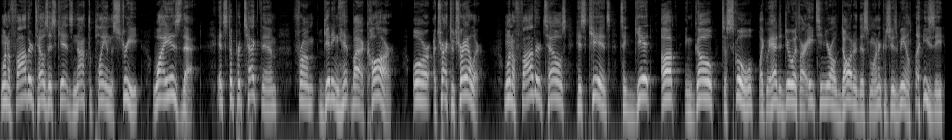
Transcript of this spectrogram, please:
When a father tells his kids not to play in the street, why is that? It's to protect them from getting hit by a car or a tractor trailer. When a father tells his kids to get up and go to school, like we had to do with our 18 year old daughter this morning because she was being lazy,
